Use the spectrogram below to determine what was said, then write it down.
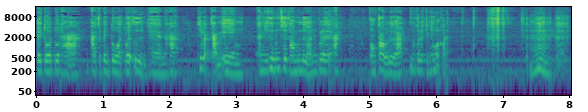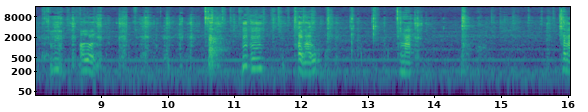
ไอตัวตัวทาอาจจะเป็นตัวตัวอื่นแทนนะคะ ที่แบบทำเอง อันนี้คือนุ่นซื้อเขามันเหลือนุ่นก็เลยอะของเก่าเหลือนุ่นก็เลยกินให้หมดก่อนอร่อยอืมอืมไข่มาลูกทำไมทำไม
